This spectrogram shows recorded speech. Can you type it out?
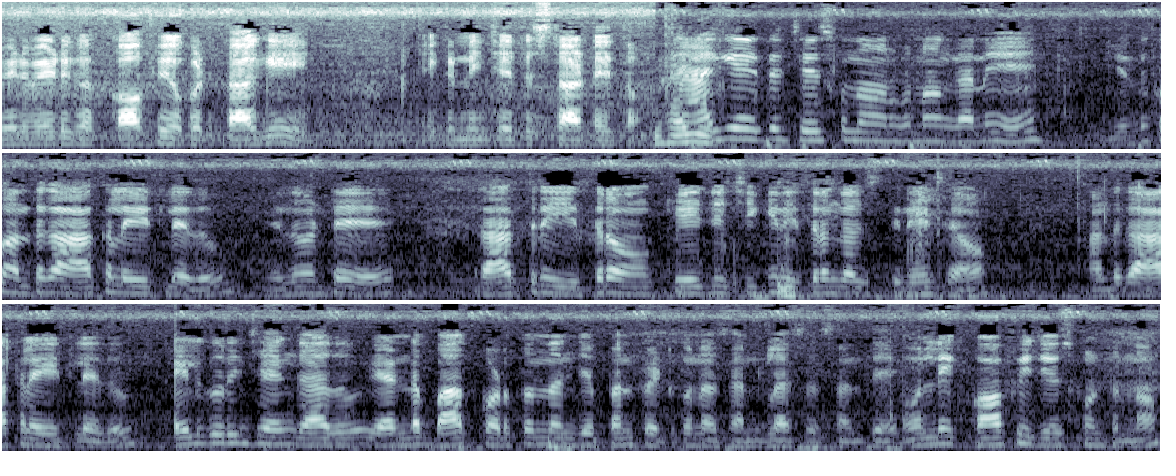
వేడివేడిగా కాఫీ ఒకటి తాగి ఇక్కడి నుంచి అయితే స్టార్ట్ అవుతాం మ్యాగీ అయితే చేసుకుందాం అనుకున్నాం కానీ ఎందుకు అంతగా ఆకలి వేయట్లేదు? ఎందుకంటే రాత్రి ఇద్దరం కేజీ చికెన్ ఇద్దరం కలిసి తినేసాం. అందుకే ఆకలి వేయట్లేదు రైలు గురించి ఏం కాదు ఎండ బాగా కొడుతుందని చెప్పని పెట్టుకున్నాం సన్ గ్లాసెస్ అంతే. ఓన్లీ కాఫీ చేసుకుంటున్నాం.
